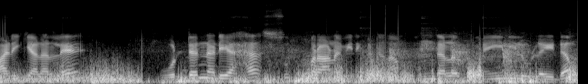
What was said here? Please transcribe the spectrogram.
வாடிக்கையாளர்களே உடனடியாக சூப்பரான வீடு கட்டலாம். அந்த அளவுக்கு மெயினில் உள்ள இடம்.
